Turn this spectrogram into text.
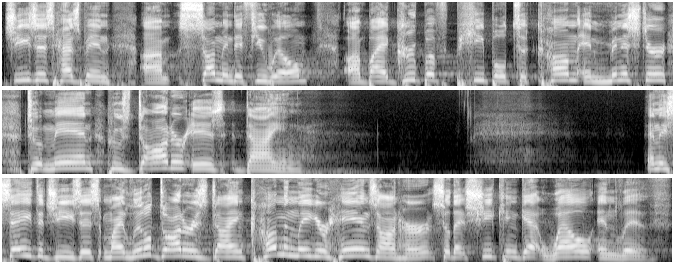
Jesus has been um, summoned, if you will, uh, by a group of people to come and minister to a man whose daughter is dying. And they say to Jesus, My little daughter is dying. Come and lay your hands on her so that she can get well and live.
